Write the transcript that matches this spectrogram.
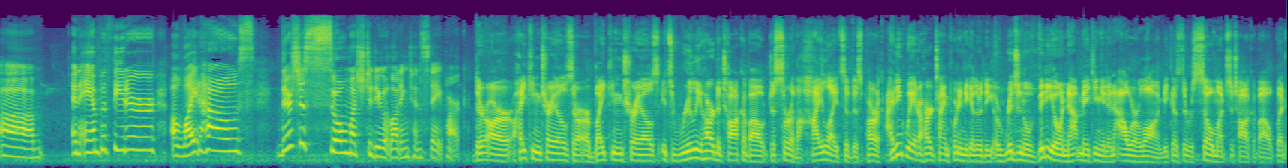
um, an amphitheater, a lighthouse, there's just so much to do at Ludington State Park. There are hiking trails, there are biking trails. It's really hard to talk about just sort of the highlights of this park. I think we had a hard time putting together the original video and not making it an hour long because there was so much to talk about. But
